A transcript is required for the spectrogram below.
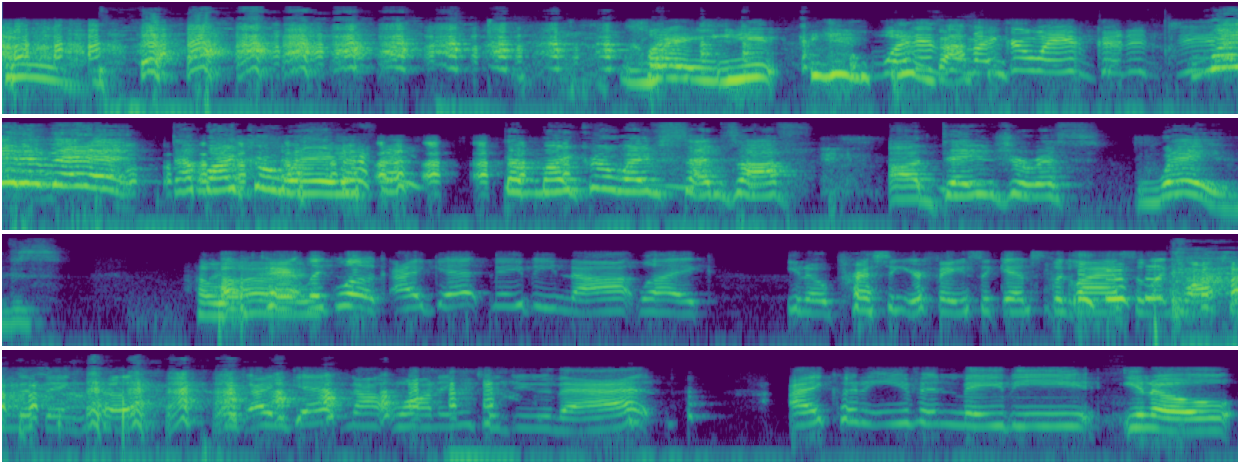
Wait, you. you What you is the microwave gonna do? Wait a minute! The microwave. the microwave sends off uh, dangerous waves. Hello. Appar- like, look, I get maybe not like you know pressing your face against the glass and like watching the thing cook. Like, I get not wanting to do that. I could even maybe, you know,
